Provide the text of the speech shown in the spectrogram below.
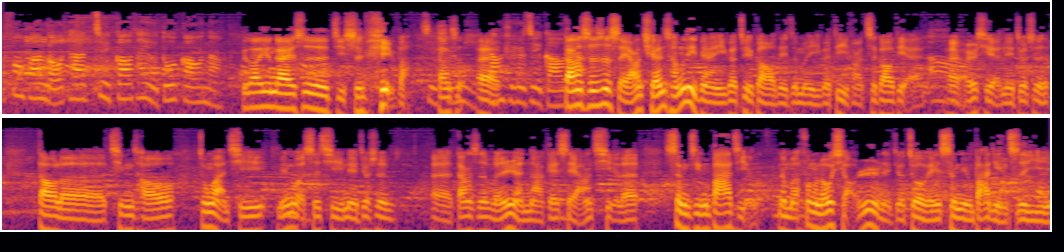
凤凰楼它最高，它有多高呢？最高应该是几十米吧。当时，哎，当时是最高。当时是沈阳全城里边一个最高的这么一个地方，制高点。哎，而且呢，就是到了清朝中晚期、民国时期呢，就是。呃，当时文人呢给沈阳起了盛京八景，那么凤楼小日呢就作为盛京八景之一，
